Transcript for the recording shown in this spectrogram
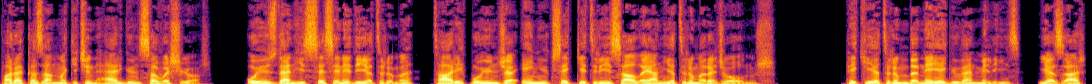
para kazanmak için her gün savaşıyor. O yüzden hisse senedi yatırımı, tarih boyunca en yüksek getiriyi sağlayan yatırım aracı olmuş. Peki yatırımda neye güvenmeliyiz? Yazar,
